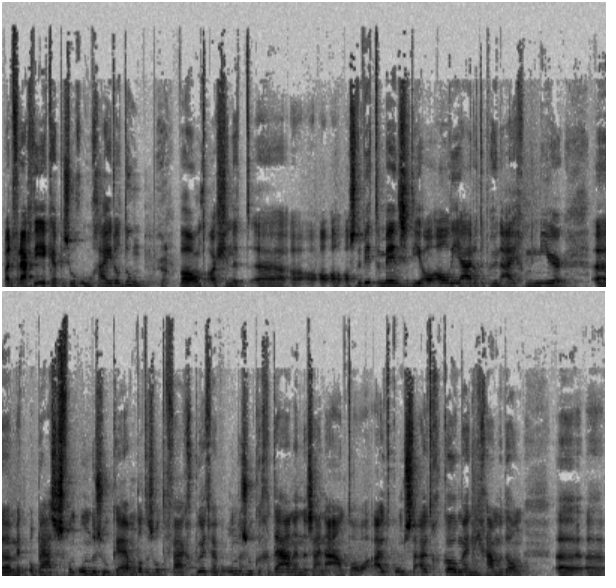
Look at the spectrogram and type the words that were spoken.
Maar de vraag die ik heb is, hoe, hoe ga je dat doen? Ja. Want als je het, eh, als de witte mensen die al al die jaren het op hun eigen manier, eh, met, op basis van onderzoeken, want dat is wat er vaak gebeurt. We hebben onderzoeken gedaan en er zijn een aantal uitkomsten uitgekomen en die gaan we dan, eh, eh,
